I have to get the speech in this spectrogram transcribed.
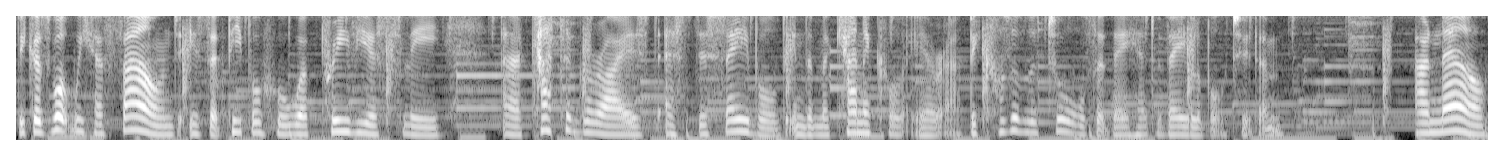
Because what we have found is that people who were previously uh, categorized as disabled in the mechanical era because of the tools that they had available to them are now,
